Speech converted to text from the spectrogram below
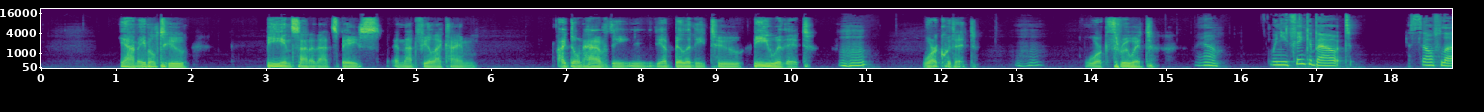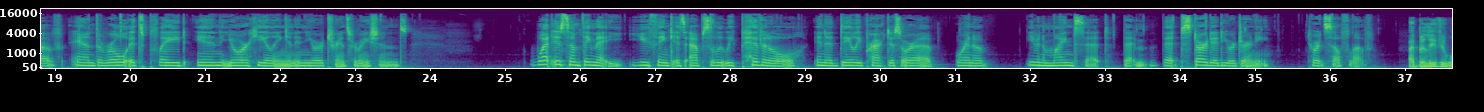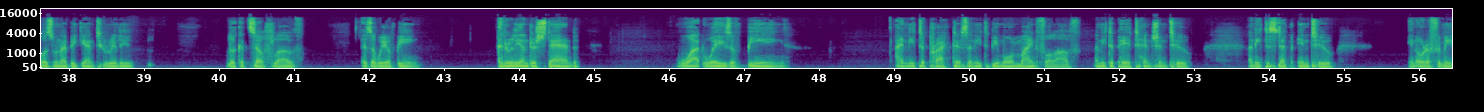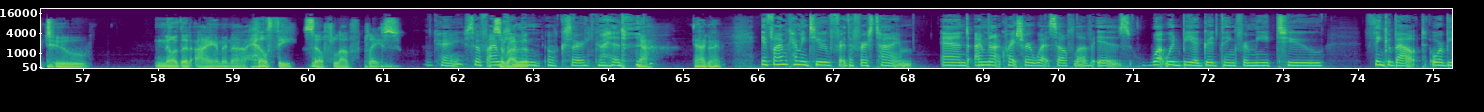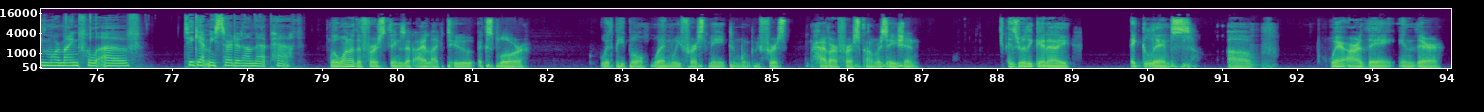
Yeah, I'm able to be inside of that space and not feel like I'm I don't have the the ability to be with it, mm-hmm. work with it, mm-hmm. work through it. Yeah. When you think about self love and the role it's played in your healing and in your transformations, what is something that you think is absolutely pivotal in a daily practice or a or in a even a mindset that that started your journey towards self-love? I believe it was when I began to really look at self-love as a way of being and really understand what ways of being I need to practice, I need to be more mindful of, I need to pay attention to, I need to step into in order for me to know that I am in a healthy self love place. Okay. So if I'm so coming, oh, sorry, go ahead. yeah. Yeah, go ahead. If I'm coming to you for the first time and I'm not quite sure what self love is, what would be a good thing for me to think about or be more mindful of to get me started on that path? Well, one of the first things that I like to explore with people when we first meet and when we first have our first conversation is really get a a glimpse of where are they in their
